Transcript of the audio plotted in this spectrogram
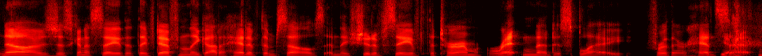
No, I was just gonna say that they've definitely got ahead of themselves, and they should have saved the term Retina display for their headset.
